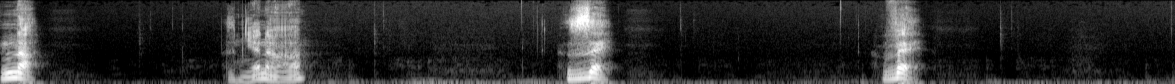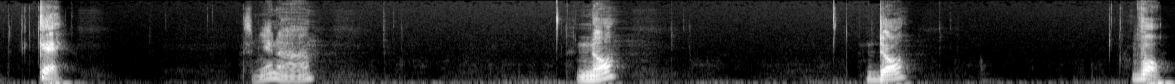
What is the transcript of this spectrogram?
Na. Změna. Ze. Ve. Ke. Změna. No. Do. Vo.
